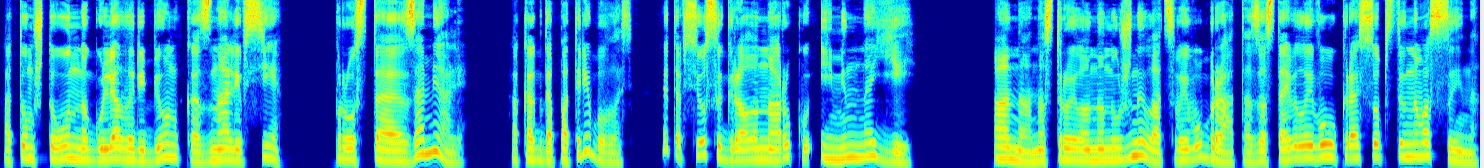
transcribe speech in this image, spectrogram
О том, что он нагулял ребенка, знали все, просто замяли. А когда потребовалось, это все сыграло на руку именно ей. Она настроила на нужный лад своего брата, заставила его украсть собственного сына.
